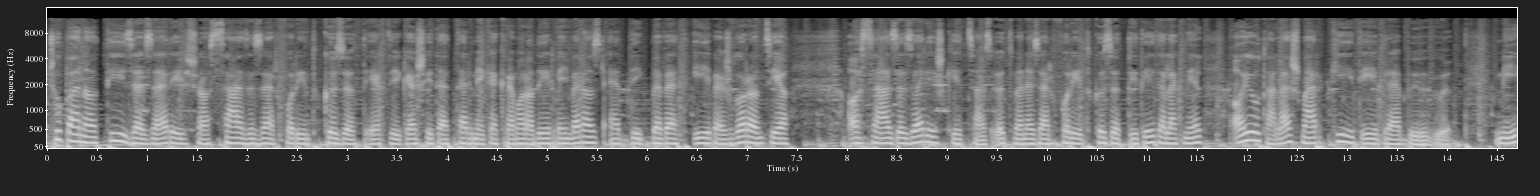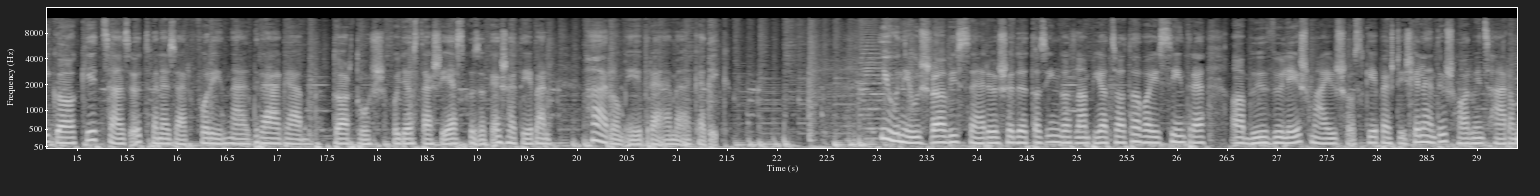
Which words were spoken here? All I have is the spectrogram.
Csupán a 10 ezer és a 100 ezer forint között értékesített termékekre marad érvényben az eddig bevett éves garancia, a 100 ezer és 250 ezer forint közötti tételeknél a jótállás már két évre bővül, míg a 250 ezer forintnál drágább tartós fogyasztási eszközök esetében három évre emelkedik. Júniusra visszaerősödött az ingatlanpiaca a tavalyi szintre, a bővülés májushoz képest is jelentős 33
